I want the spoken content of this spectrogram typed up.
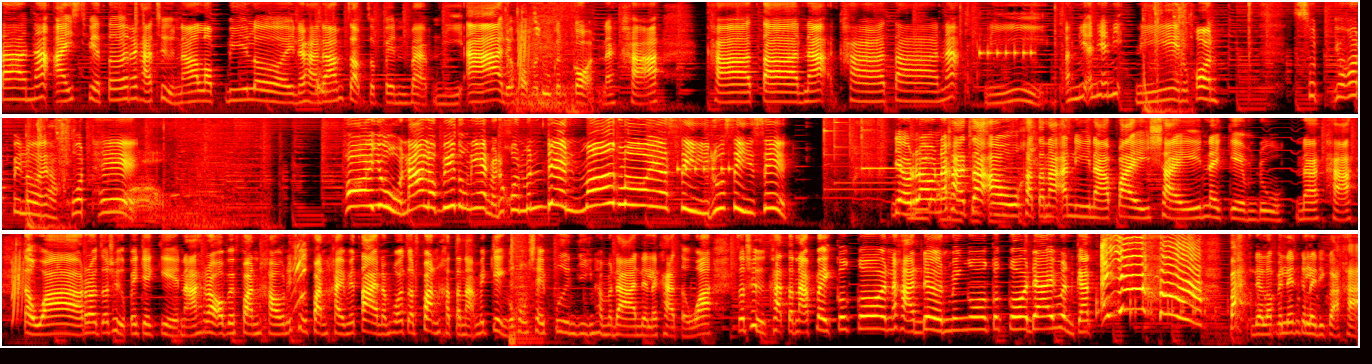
ตานะไอซ์เฟียเตอร์นะคะ ถือหน้าล็อบบี้เลยนะคะ ด้ามจับจะเป็นแบบนี้อ่าเดี๋ยวขอมาดูกันก่อนนะคะคาตานะคาตานะนี่ อันนี้อันนี้อันนี้นี่ทุกคน สุดยอดไปเลยค่ะ โคตรเท่ พออยู่หน้าล็อบบี้ตรงนี้เห็นไหมทุกคนมันเด่นมากเลยอะสีดูสีสิเดี๋ยวเรานะคะจะเอาคาตนะอันนี้นะไปใช้ในเกมดูนะคะ แต่ว่าเราจะถือไปเก๋ๆนะ เราเอาไปฟันเขานี่คือฟันใครไม่ตายนะเพราะว่าจะฟันคาตนะไม่เก่งก็คงใช้ปืนยิงธรรมดาเนี่ยแหละค่ะ แต่ว่าจะถือคาตนะไปโกโก้นะคะ เดินไม่โง่โกโก้ได้เหมือนกันไอ้ยาปะเดี๋ยวเราไปเล่นกันเลยดีกว่าค่ะ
